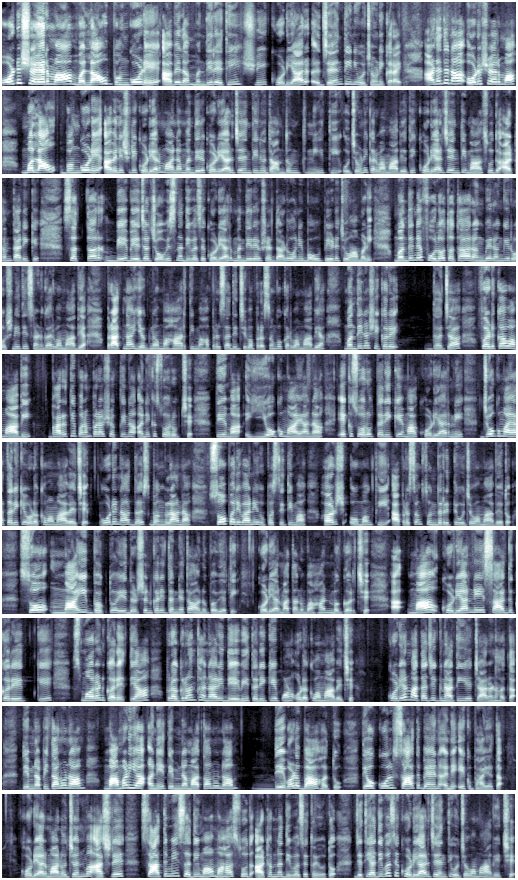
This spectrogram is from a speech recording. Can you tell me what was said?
Odd શહેરમાં મલાવ ભંગોળે આવેલા મંદિરેથી શ્રી ખોડિયાર જયંતીની ઉજવણી કરાઈ. આણંદના ઓડ શહેરમાં મલાવ ભંગોળે આવેલી શ્રી ખોડિયાર માના મંદિરે ખોડિયાર જયંતિની ધામધૂમથી ઉજવણી કરવામાં આવી હતી. ખોડિયાર જયંતિમાં સુદ આઠમ તારીખે સત્તર બે બે હજાર ચોવીસના દિવસે ખોડિયાર મંદિરે શ્રદ્ધાળુઓની બહુ ભીડ જોવા મળી. મંદિરને ફૂલો તથા રંગબેરંગી રોશનીથી શણગારવામાં આવ્યા. પ્રાર્થના, યજ્ઞ, મહાઆરતી, મહાપ્રસાદી જેવા પ્રસંગો કરવામાં આવ્યા. મંદિરના શિખરે ધજા ફડકાવવામાં આવી. ભારતીય પરંપરા શક્તિના અનેક સ્વરૂપ છે. તેમાં યોગમાયાના એક સ્વરૂપ તરીકે માં ખોડિયારને જોગમાયા તરીકે ઓળખવામાં આવે છે. ઓડના દસ બંગલાના સો પરિવારની ઉપસ્થિતિમાં હર્ષ ઉમંગથી આ પ્રસંગ સુંદર રીતે ઉજવવામાં આવ્યો હતો. સો માઈ ભક્તોએ દર્શન કરી ધન્યતા અનુભવી હતી. ખોડિયાર માતાનું વાહન મગર છે. મા ખોડિયારને સાદ કરે કે સ્મરણ કરે, ત્યાં પ્રગ્રહ થનારી દેવી તરીકે પણ ઓળખવામાં આવે છે. ખોડિયાર માતાજી જ્ઞાતિએ ચારણ હતા. તેમના પિતાનું નામ મામડિયા અને તેમના માતાનું નામ દેવળબા હતું. તેઓ કુલ સાત બહેન અને એક ભાઈ હતા. ખોડિયાર માનો જન્મ આશરે સાતમી સદીમાં મહાસુદ આઠમના દિવસે થયો હતો, જેથી આ દિવસે ખોડિયાર જયંતી ઉજવવામાં આવે છે.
